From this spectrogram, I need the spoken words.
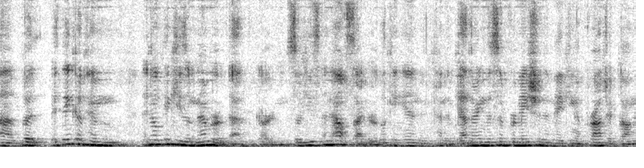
Uh, but I think of him, I don't think he's a member of that garden, so he's an outsider looking in and kind of gathering this information and making a project on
